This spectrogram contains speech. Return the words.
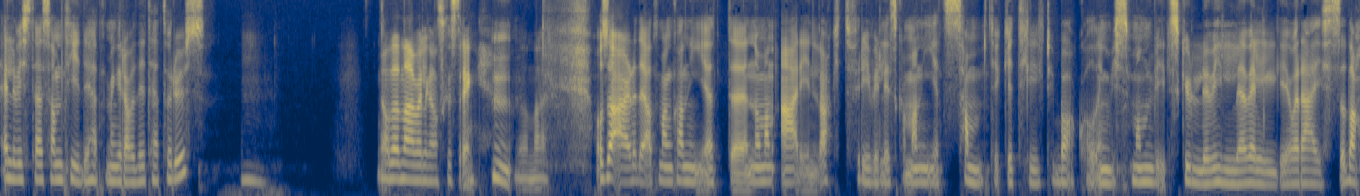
Eller hvis det er samtidighet med graviditet og rus. Ja, den er vel ganske streng. Mm. Og så er det det at man kan gi et eh, Når man er innlagt frivillig, skal man gi et samtykke til tilbakeholding hvis man skulle ville velge å reise, da.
